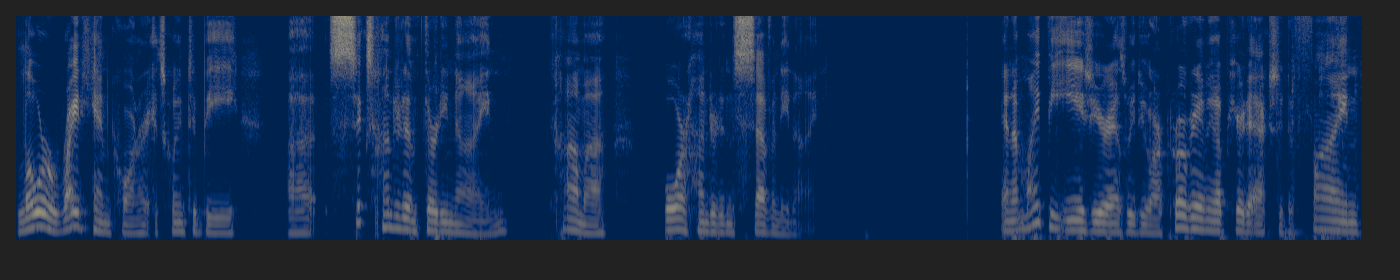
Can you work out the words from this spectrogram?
lower right-hand corner, it's going to be uh, 639 comma 479. And it might be easier as we do our programming up here to actually define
